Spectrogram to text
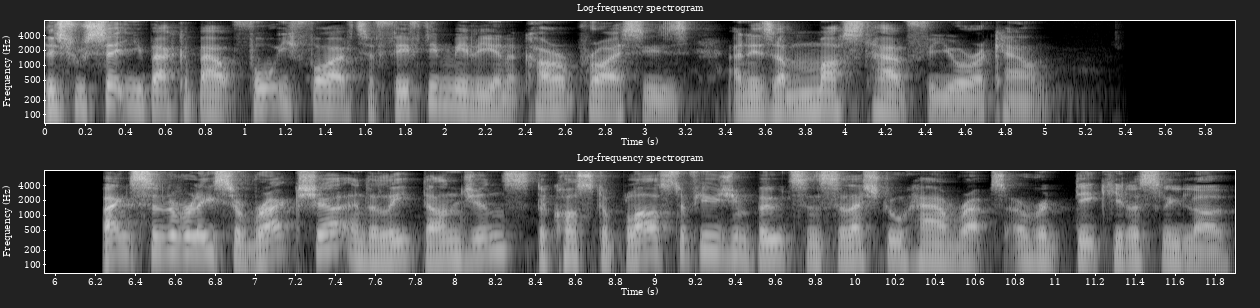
This will set you back about 45 to 50 million at current prices and is a must have for your account. Thanks to the release of Raksha and Elite Dungeons, the cost of Blast Diffusion boots and Celestial hand wraps are ridiculously low,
